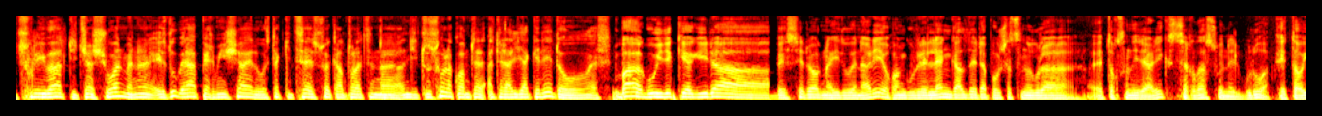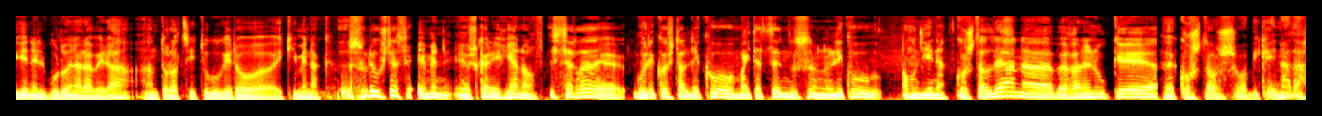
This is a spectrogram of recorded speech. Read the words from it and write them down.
itzuli bat, itxasuan, ez du bera permisa edo ez dakitze zuek antolatzen aldituzu, lako ateraliak ere, edo ez? Ba, gu idekiak gira bezeroak nahi duenari, oran gure lehen galdera pausatzen dugula etortzen direarik, zer da zuen helburua. Eta hoien helburuen arabera antolatzitugu gero eh, ekimenak. Zure ustez, hemen, Euskal Herrian, zer da eh, gure kostaldeko maitatzen duzun leku handiena? Kostaldean, berranen nuke, uh, kosta osoa bikaina da.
